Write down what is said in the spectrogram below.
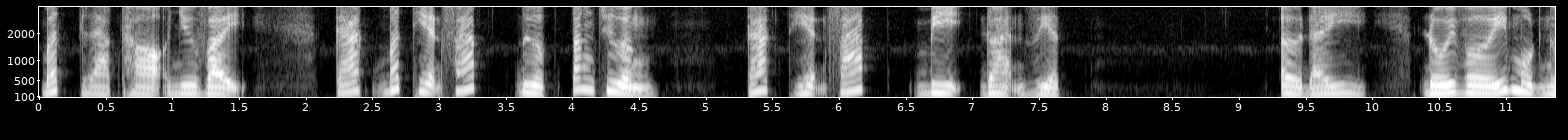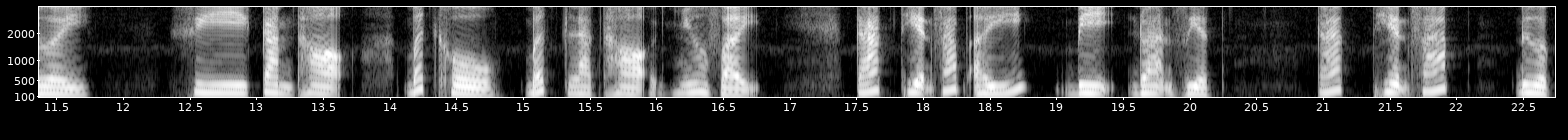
bất lạc thọ như vậy, các bất thiện pháp được tăng trưởng, các thiện pháp bị đoạn diệt. Ở đây, đối với một người, khi cảm thọ bất khổ, bất lạc thọ như vậy, các thiện pháp ấy bị đoạn diệt, các thiện pháp được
